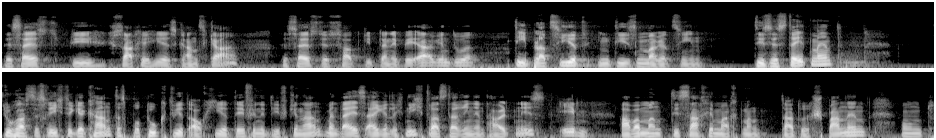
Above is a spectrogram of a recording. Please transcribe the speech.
Das heißt, die Sache hier ist ganz klar. Das heißt, es hat, gibt eine PR-Agentur, die platziert in diesem Magazin dieses Statement. Du hast es richtig erkannt, das Produkt wird auch hier definitiv genannt. Man weiß eigentlich nicht, was darin enthalten ist. Eben. Aber man, die Sache macht man dadurch spannend und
